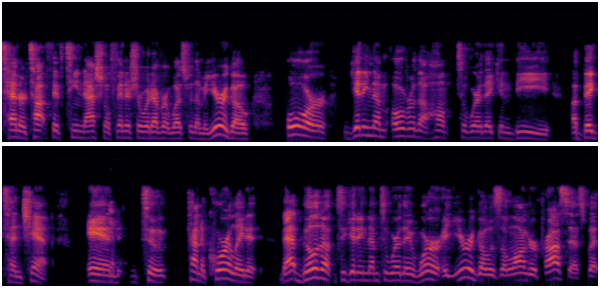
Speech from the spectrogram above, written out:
ten or top fifteen national finish or whatever it was for them a year ago, or getting them over the hump to where they can be a Big Ten champ, and yep. to kind of correlate it, that build up to getting them to where they were a year ago is a longer process, but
